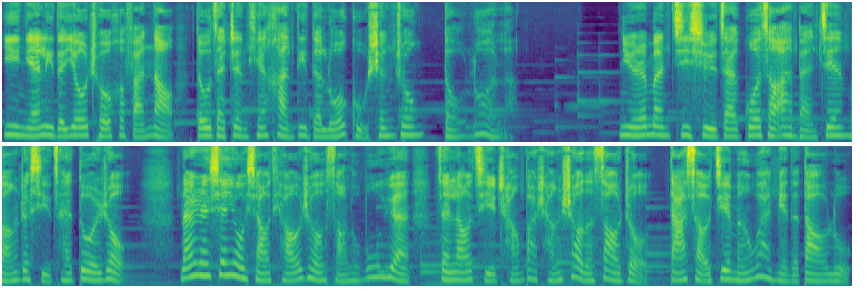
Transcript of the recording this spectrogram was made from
一年里的忧愁和烦恼都在震天撼地的锣鼓声中抖落了。女人们继续在锅灶案板间忙着洗菜剁肉，男人先用小笤帚扫了屋院，再捞起长把长哨的扫帚打扫街门外面的道路，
